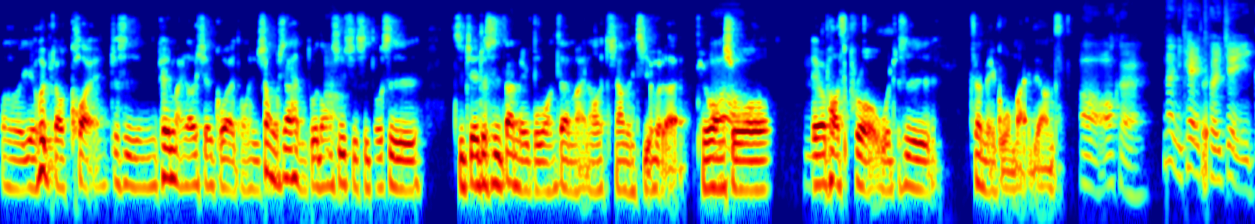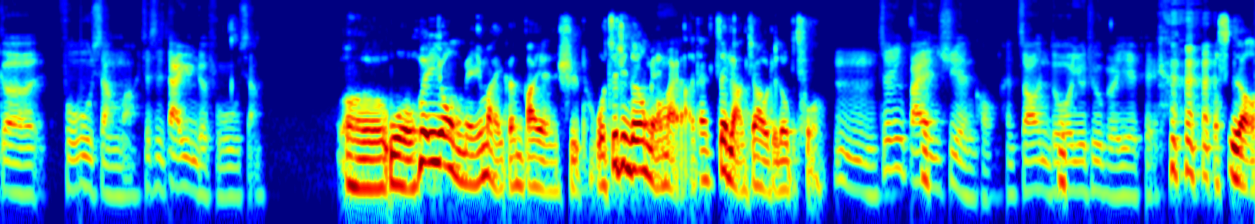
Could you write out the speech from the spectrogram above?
呃也会比较快，就是你可以买到一些国外的东西。像我现在很多东西其实都是直接就是在美国网站买，然后请他们寄回来。比方说 AirPods Pro，我就是在美国买这样子。哦，OK。那你可以推荐一个服务商吗？就是代孕的服务商。呃，我会用美买跟 Buy and Ship，我最近都用美买啦，但这两家我觉得都不错。嗯，最近 Buy and Ship 很红，很找很多 YouTuber 也配。是哦，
